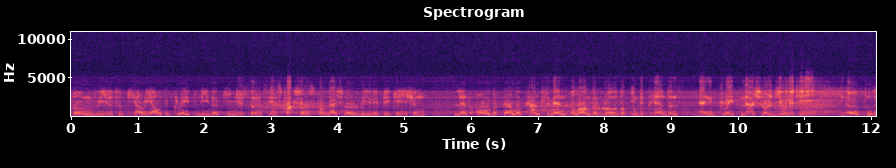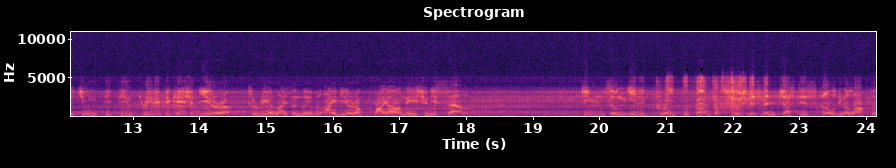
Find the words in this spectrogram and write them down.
firm will to carry out the great leader Kim Il-sung's instructions for national reunification, led all the fellow countrymen along the road of independence and great national unity, and opened the June 15th reunification era to realize the noble idea of by our nation itself. Kim Jong-il, great defense of socialism and justice, holding aloft the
